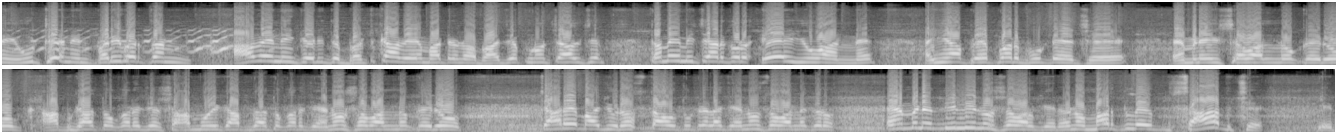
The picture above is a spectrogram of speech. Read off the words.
નહીં, ઉઠે નહીં, પરિવર્તન આવે નહીં, કઈ રીતે ભટકાવે એ માટેનો આ ભાજપનો ચાલ છે. તમે વિચાર કરો, એ યુવાનને અહીંયા પેપર ફૂટે છે એમણે એ સવાલ ન કર્યો આપઘાતો કરે છે સામૂહિક આપઘાતો કરે છે એનો સવાલ ન કર્યો. ચારે બાજુ રસ્તાઓ તૂટેલા છે એનો સવાલ ન કર્યો. એમણે દિલ્હીનો સવાલ કર્યો. એનો મતલબ સાફ છે કે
